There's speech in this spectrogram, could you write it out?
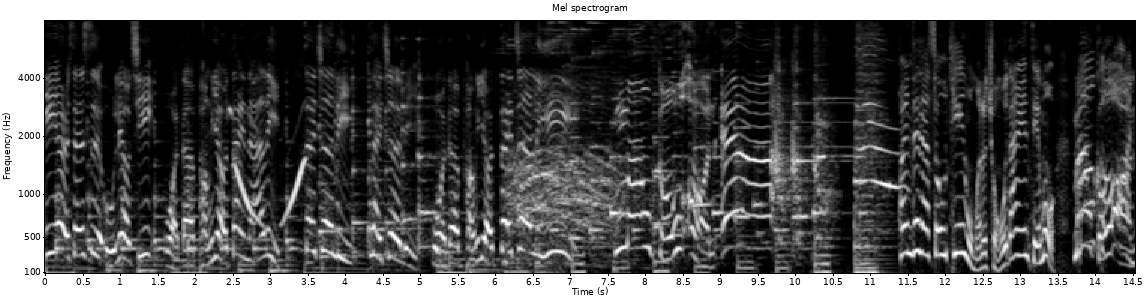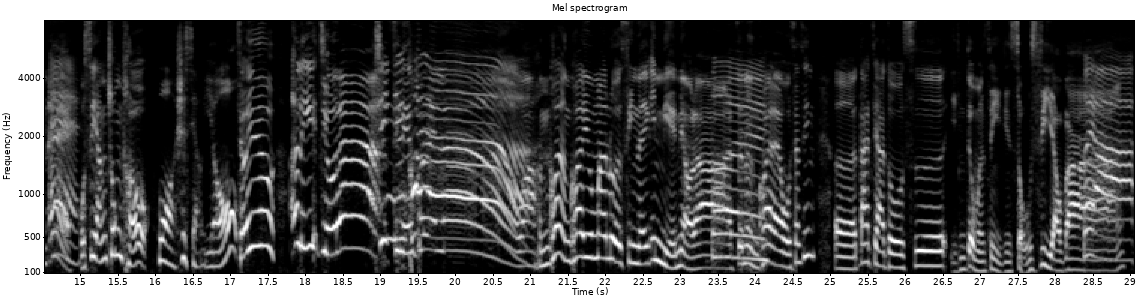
一二三四五六七，我的朋友在哪里？在这里，在这里，我的朋友在这里。猫狗 on air 啊。欢迎大家收听我们的宠物单元节目《猫狗 on air》，我是洋葱头。我是小游，小游，二零一九啦，新年快乐快很快又迈入了新的一年了啦，真的很快嘞！我相信，呃，大家都是已经对我们声音已经熟悉了吧？对啊，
